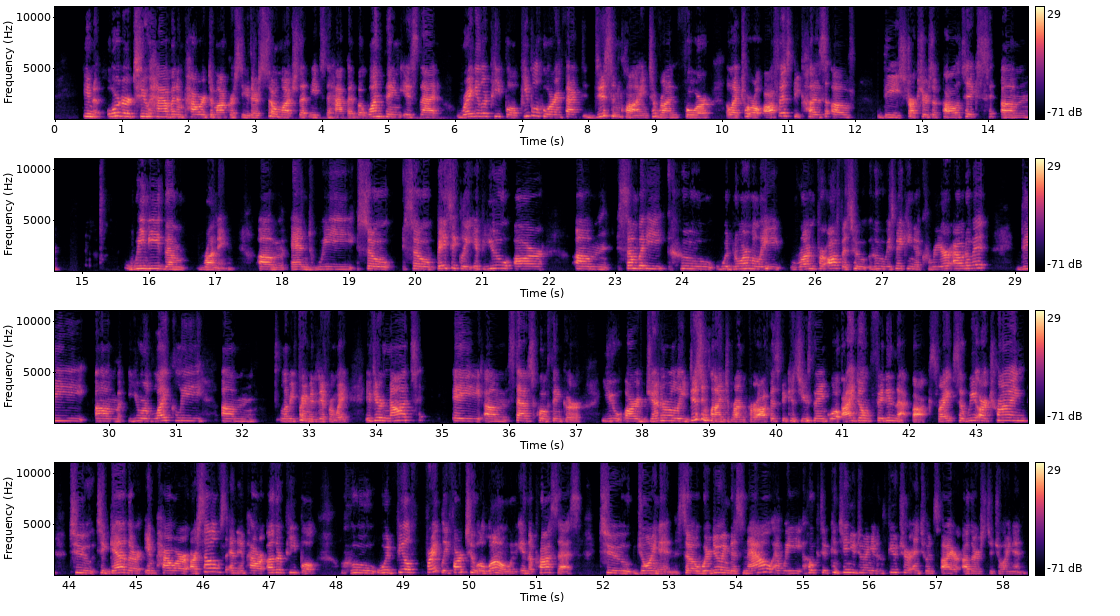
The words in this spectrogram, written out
in order to have an empowered democracy, there's so much that needs to happen. But one thing is that regular people, people who are in fact disinclined to run for electoral office because of the structures of politics, um, we need them running. Um, and we, so, so basically, if you are um, somebody who would normally run for office, who, who is making a career out of it, the, um, you're likely, um, let me frame it a different way. If you're not a um, status quo thinker, you are generally disinclined to run for office because you think, well, I don't fit in that box, right? So we are trying to together empower ourselves and empower other people who would feel, frankly, far too alone in the process to join in. So we're doing this now, and we hope to continue doing it in the future and to inspire others to join in.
